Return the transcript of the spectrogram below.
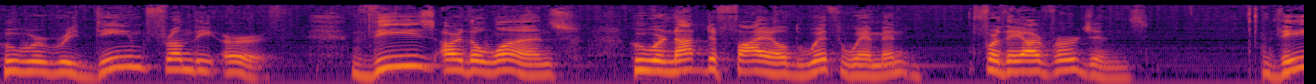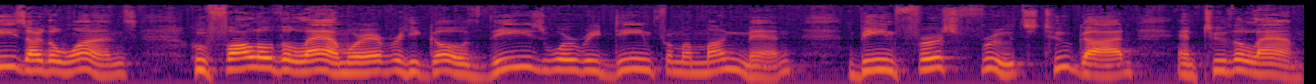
who were redeemed from the earth. These are the ones who were not defiled with women, for they are virgins. These are the ones who follow the Lamb wherever he goes. These were redeemed from among men being first fruits to God and to the Lamb.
